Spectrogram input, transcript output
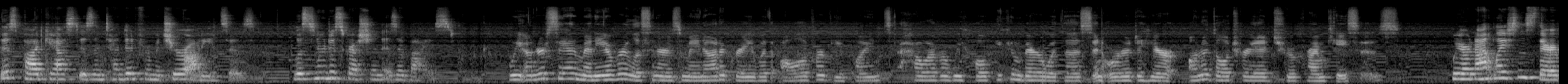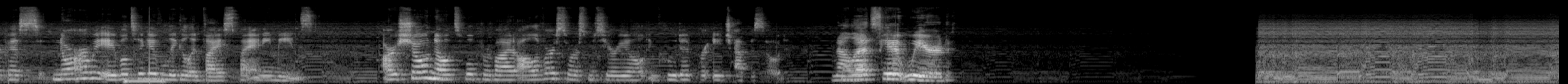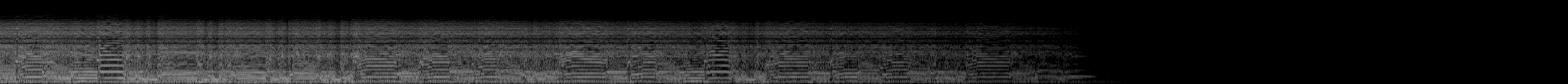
This podcast is intended for mature audiences. Listener discretion is advised. We understand many of our listeners may not agree with all of our viewpoints. However, we hope you can bear with us in order to hear unadulterated true crime cases. We are not licensed therapists, nor are we able to give legal advice by any means. Our show notes will provide all of our source material included for each episode. Now, let's get weird.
